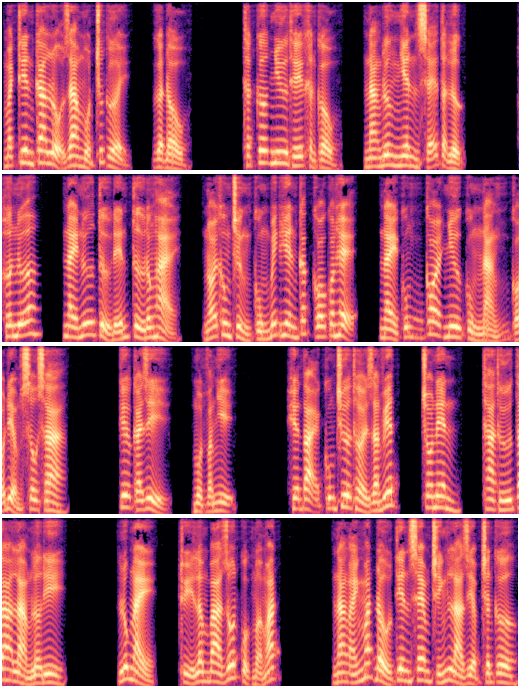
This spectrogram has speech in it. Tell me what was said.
Mạch Thiên ca lộ ra một chút cười, gật đầu. Thật cơ như thế khẩn cầu, nàng đương nhiên sẽ tận lực. Hơn nữa, này nữ tử đến từ Đông Hải, nói không chừng cùng Bích Hiên các có quan hệ, này cũng coi như cùng nàng có điểm sâu xa. kia cái gì, một văn nhị. Hiện tại cũng chưa thời gian viết, cho nên, tha thứ ta làm lơ đi. Lúc này, Thủy Lâm Ba rốt cuộc mở mắt. Nàng ánh mắt đầu tiên xem chính là Diệp chân cơ,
